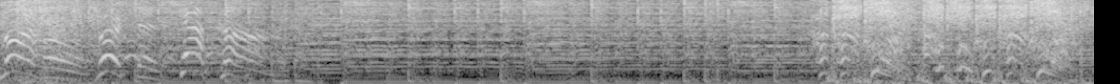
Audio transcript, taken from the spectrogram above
Marvel vs. Capcom!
